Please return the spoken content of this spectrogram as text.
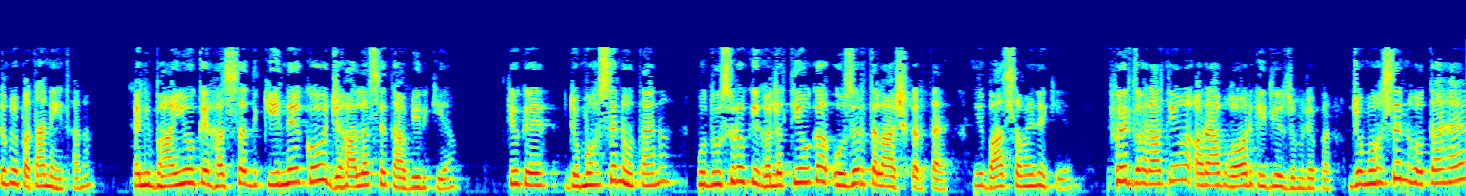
تمہیں پتا نہیں تھا نا؟ یعنی بھائیوں کے حسد کینے کو جہالت سے تعبیر کیا۔ کیونکہ جو محسن ہوتا ہے نا، وہ دوسروں کی غلطیوں کا ازر تلاش کرتا ہے۔ یہ بات سمجھنے کی ہے۔ پھر دہراتی ہوں اور آپ غور کیجیے جملے پر۔ جو محسن ہوتا ہے،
